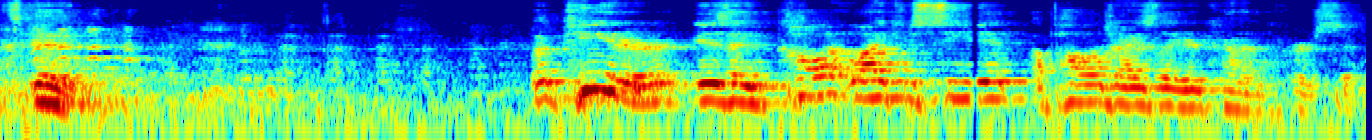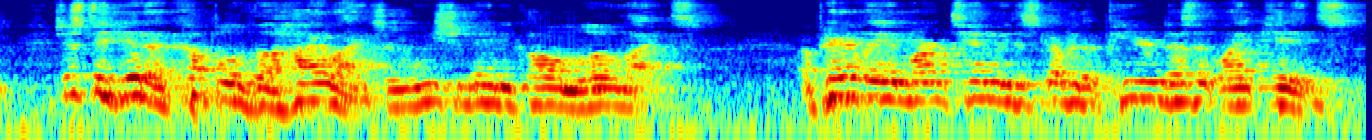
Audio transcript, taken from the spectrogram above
It's good. But Peter is a call it like you see it, apologize later kind of person. Just to hit a couple of the highlights, or we should maybe call them lowlights. Apparently, in Mark 10, we discover that Peter doesn't like kids.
